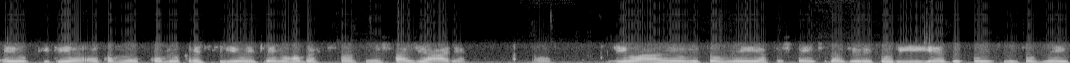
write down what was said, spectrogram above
Eu queria, é como, como eu cresci, eu entrei no Roberto Santos em estagiária. Né? De lá eu me tornei assistente da diretoria, depois me tornei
